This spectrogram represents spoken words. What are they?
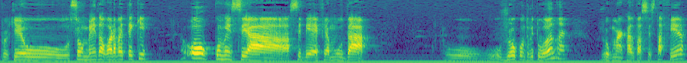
Porque o São Bento agora vai ter que ou convencer a CBF a mudar o, o, jogo contra o Ituano, né? jogo marcado para sexta-feira,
